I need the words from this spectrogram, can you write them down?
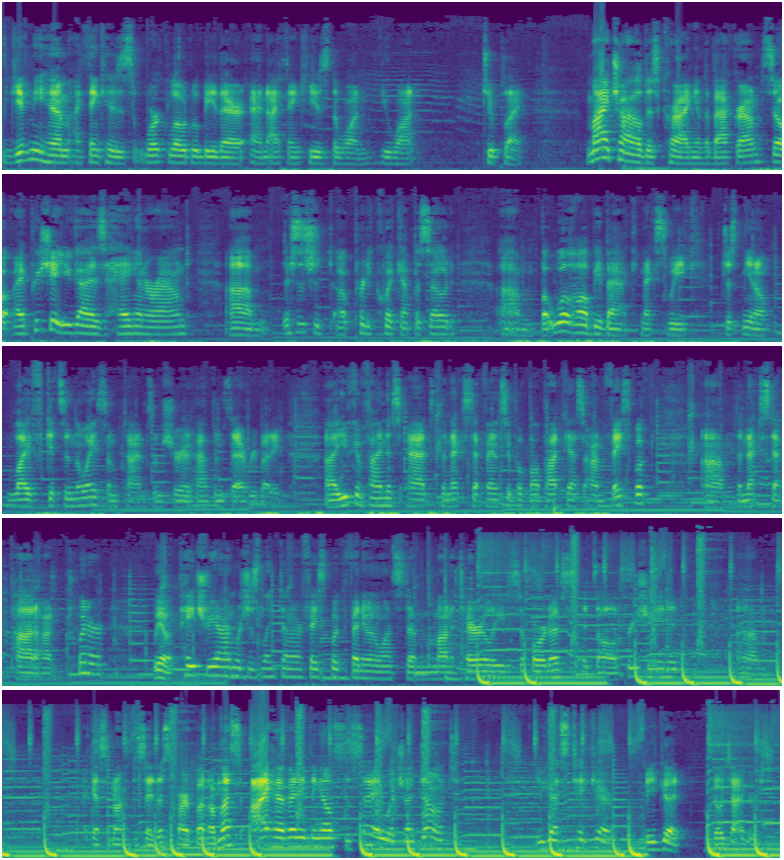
Give me him. I think his workload will be there, and I think he's the one you want to play. My child is crying in the background, so I appreciate you guys hanging around. Um, this is a pretty quick episode. Um, but we'll all be back next week. Just, you know, life gets in the way sometimes. I'm sure it happens to everybody. Uh, you can find us at the Next Step Fantasy Football Podcast on Facebook, um, the Next Step Pod on Twitter. We have a Patreon, which is linked on our Facebook. If anyone wants to monetarily support us, it's all appreciated. Um, guess I don't have to say this part, but unless I have anything else to say, which I don't, you guys take care. Be good. Go Tigers.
